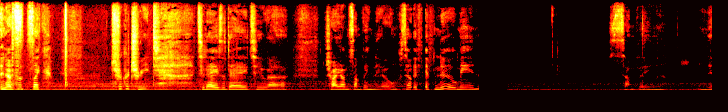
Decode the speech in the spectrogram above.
you know, it's, it's like trick or treat. Today's a day to uh, try on something new. So if, if new means something new,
